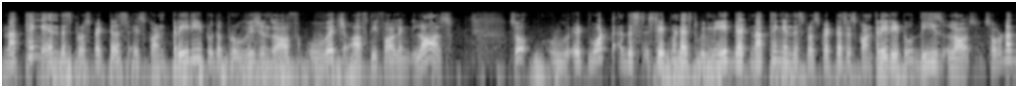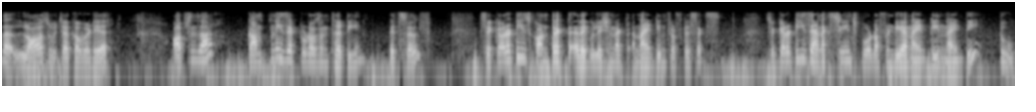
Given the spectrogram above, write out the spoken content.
nothing in this prospectus is contrary to the provisions of which of the following laws. So it, what this statement has to be made that nothing in this prospectus is contrary to these laws. So what are the laws which are covered here? Options are Companies Act 2013 itself, Securities Contract Regulation Act 1956, Securities and Exchange Board of India 1992.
